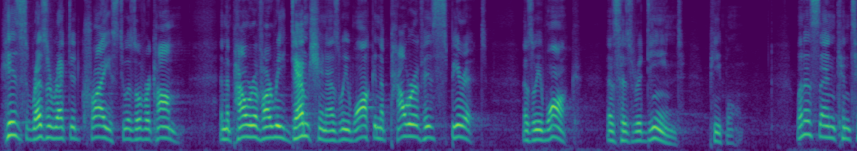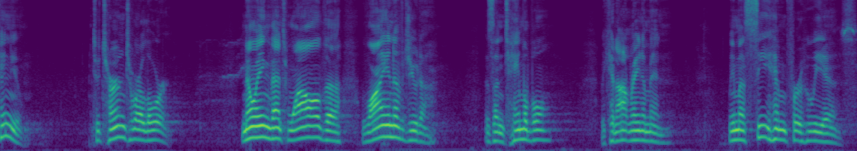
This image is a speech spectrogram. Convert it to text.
His resurrected Christ who has overcome, and the power of our redemption as we walk in the power of His Spirit, as we walk as His redeemed people. Let us then continue to turn to our Lord, knowing that while the lion of Judah is untamable, we cannot rein him in. We must see him for who he is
